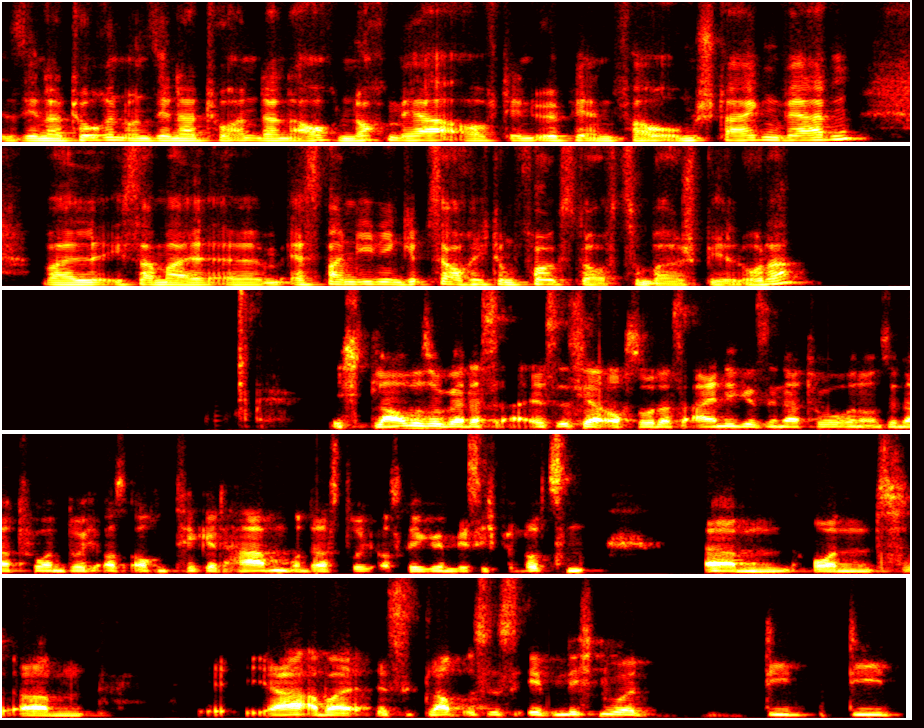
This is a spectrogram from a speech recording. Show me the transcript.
Senatorinnen und Senatoren dann auch noch mehr auf den ÖPNV umsteigen werden? Weil ich sag mal, äh, S-Bahn-Linien gibt es ja auch Richtung Volksdorf zum Beispiel, oder? Ich glaube sogar, dass es ist ja auch so, dass einige Senatorinnen und Senatoren durchaus auch ein Ticket haben und das durchaus regelmäßig benutzen. Ähm, und ähm, ja, aber ich glaube, es ist eben nicht nur die, die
